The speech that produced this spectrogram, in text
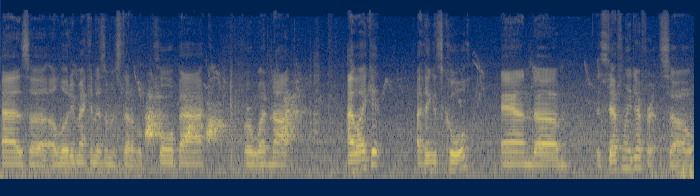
as a, a loading mechanism instead of a pullback or whatnot, I like it. I think it's cool and um, it's definitely different. So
